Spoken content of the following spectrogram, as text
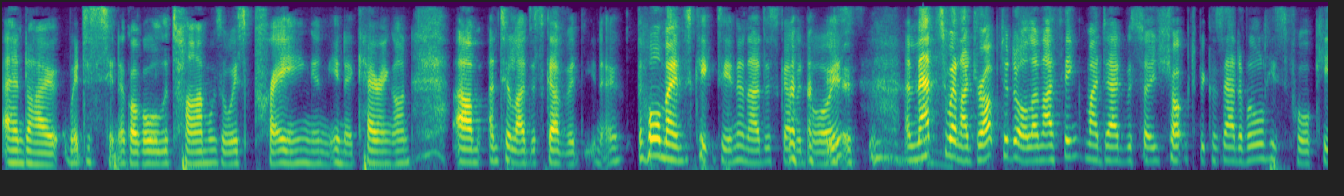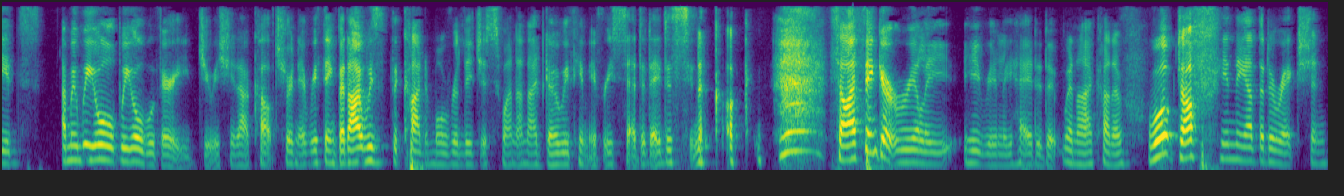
and I went to synagogue all the time. Was always praying and you know carrying on um, until I discovered, you know, the hormones kicked in, and I discovered boys, yes. and that's when I dropped it all. And I think my dad was so shocked because out of all his four kids, I mean, we all we all were very Jewish in our culture and everything, but I was the kind of more religious one, and I'd go with him every Saturday to synagogue. so I think it really he really hated it when I kind of walked off in the other direction.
